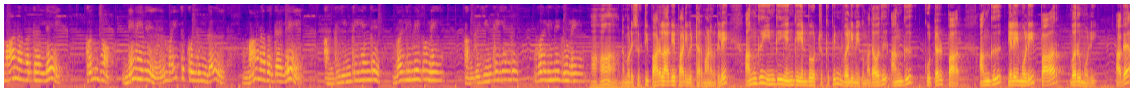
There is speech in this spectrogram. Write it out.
மாணவர்களே கொஞ்சம் நினைவில் வைத்துக் கொள்ளுங்கள் மாணவர்களே. அங்கு இங்கு எங்கு வலிமிகுமே அங்கு இங்கு எங்கு ஆஹா நம்முடைய சுற்றி பாடலாகவே பாடிவிட்டார் மாணவர்களே. அங்கு இங்கு எங்கு என்பவற்றுக்கு பின் வலிமிகும் அதாவது அங்கு கூட்டல் பார். அங்கு நிலைமொழி பார் வருமொழி. ஆக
